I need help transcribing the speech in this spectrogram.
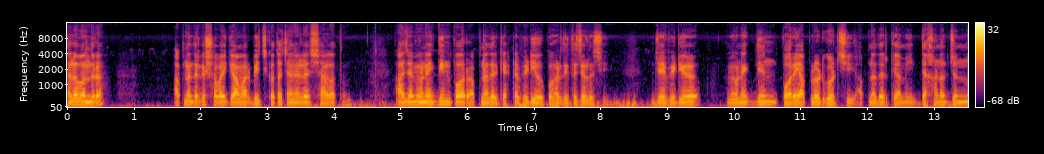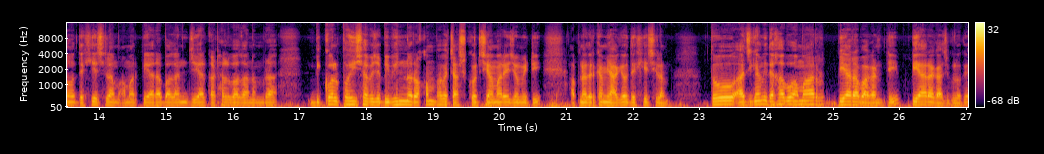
হ্যালো বন্ধুরা, আপনাদেরকে সবাইকে আমার বীজ কথা চ্যানেলে স্বাগতম। আজ আমি অনেক দিন পর আপনাদেরকে একটা ভিডিও উপহার দিতে চলেছি। যে ভিডিও আমি অনেক দিন পরে আপলোড করছি, আপনাদেরকে আমি দেখানোর জন্য দেখিয়েছিলাম আমার পেয়ারা বাগান, জিয়ার কাঁঠাল বাগান। আমরা বিকল্প হিসাবে যে বিভিন্ন রকমভাবে চাষ করছি আমার এই জমিটি, আপনাদেরকে আমি আগেও দেখিয়েছিলাম। তো আজকে আমি দেখাবো আমার পেয়ারা বাগানটি, পেয়ারা গাছগুলোকে।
